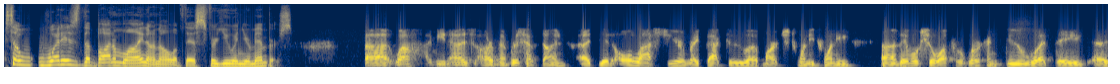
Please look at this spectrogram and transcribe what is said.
So, what is the bottom line on all of this for you and your members? Uh, well, I mean, as our members have done, uh, did all last year, right back to uh, March 2020, uh, they will show up for work and do what they uh,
